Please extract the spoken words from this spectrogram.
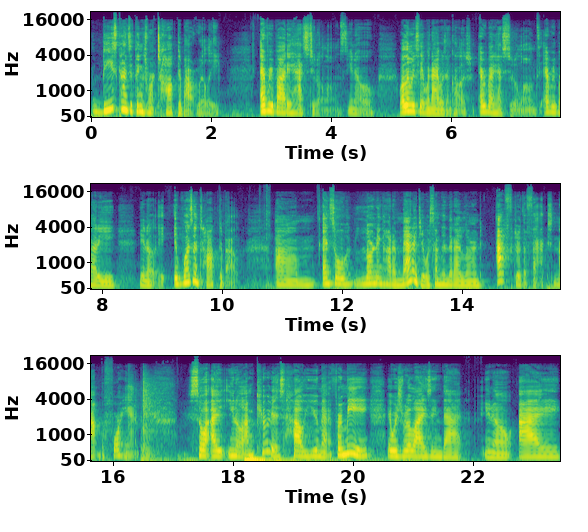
these kinds of things weren't talked about really. Everybody had student loans, you know. Well, let me say when I was in college, everybody had student loans. Everybody, you know, it, it wasn't talked about. Um, and so learning how to manage it was something that I learned after the fact, not beforehand. So I, you know, I'm curious how you met. For me, it was realizing that, you know, I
